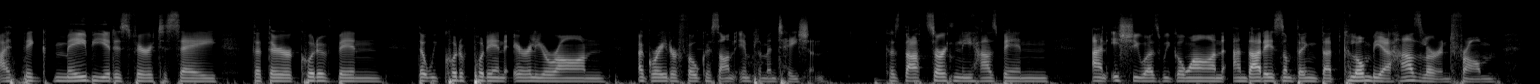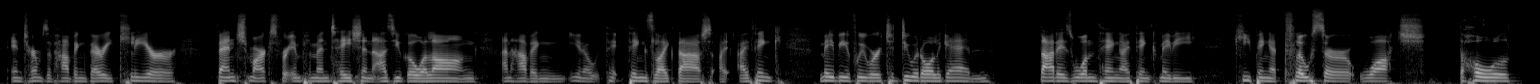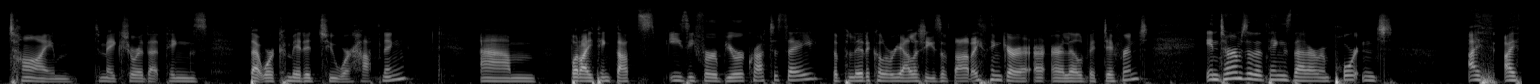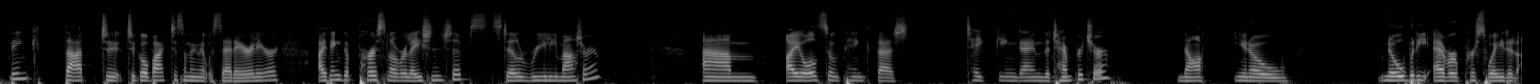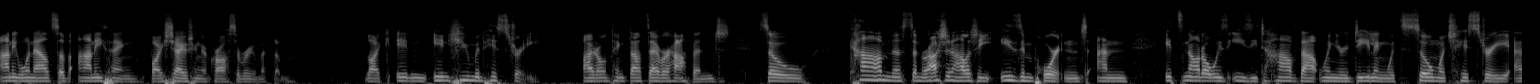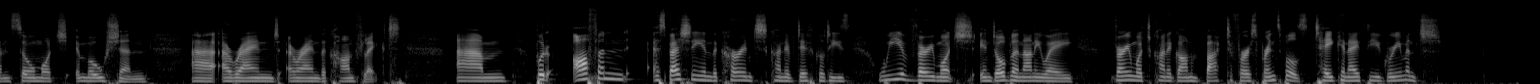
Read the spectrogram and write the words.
I think maybe it is fair to say that there could have been that we could have put in earlier on a greater focus on implementation because that certainly has been an issue as we go on and that is something that Colombia has learned from in terms of having very clear benchmarks for implementation as you go along and having you know th- things like that. I, I think maybe if we were to do it all again that is one thing I think maybe keeping a closer watch the whole time to make sure that things that we're committed to were happening. Um, but I think that's easy for a bureaucrat to say. The political realities of that, I think, are, are, are a little bit different. In terms of the things that are important, I th- I think that to, to go back to something that was said earlier, I think that personal relationships still really matter. Um, I also think that taking down the temperature, not, you know, nobody ever persuaded anyone else of anything by shouting across a room at them. Like in in human history, I don't think that's ever happened. So calmness and rationality is important and it's not always easy to have that when you're dealing with so much history and so much emotion uh, around around the conflict. Um, but often, especially in the current kind of difficulties, we have very much in Dublin anyway very much kind of gone back to first principles, taken out the agreement,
